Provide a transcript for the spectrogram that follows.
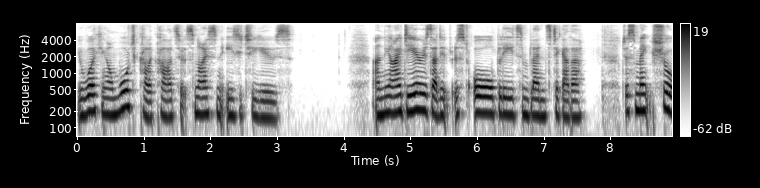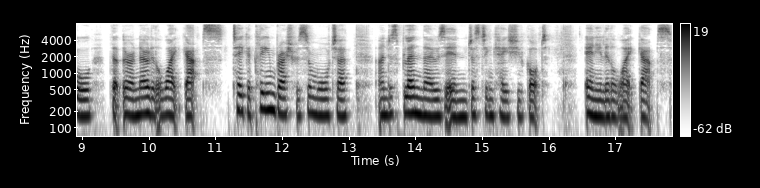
You're working on watercolour cards, so it's nice and easy to use. And the idea is that it just all bleeds and blends together. Just make sure that there are no little white gaps. Take a clean brush with some water and just blend those in just in case you've got any little white gaps.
